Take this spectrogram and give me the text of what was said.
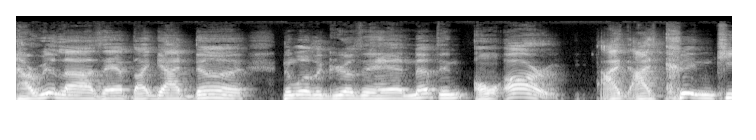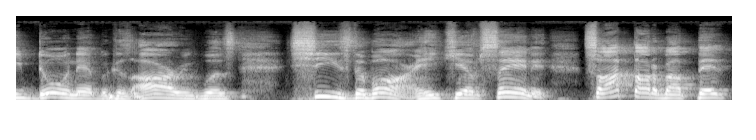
I realized after I got done, them other girls didn't had nothing on Ari. I, I couldn't keep doing that because Ari was she's the bar, and he kept saying it. So I thought about that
